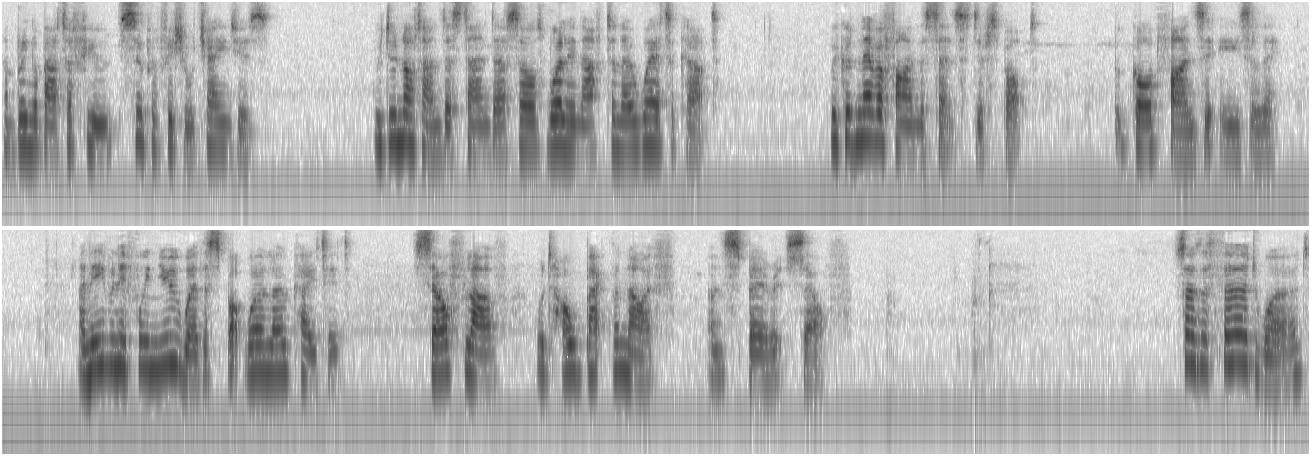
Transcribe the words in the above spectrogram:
and bring about a few superficial changes. We do not understand ourselves well enough to know where to cut. We could never find the sensitive spot, but God finds it easily. And even if we knew where the spot were located, self love would hold back the knife and spare itself. So the third word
